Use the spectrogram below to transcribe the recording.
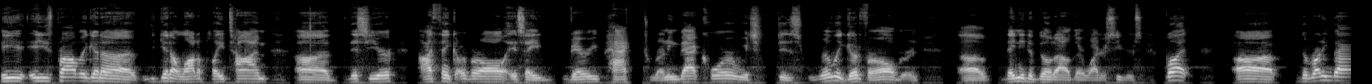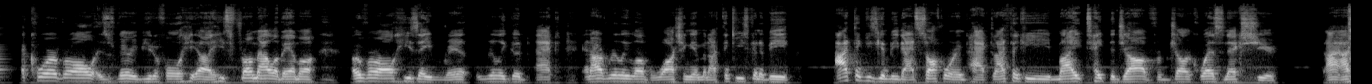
He he's probably going to get a lot of play time uh, this year. I think overall, it's a very packed running back core, which is really good for Auburn. Uh, they need to build out their wide receivers. But uh, the running back core overall is very beautiful. He, uh, he's from Alabama. Overall, he's a re- really good back, and I really love watching him. And I think he's going to be, I think he's going to be that sophomore impact, and I think he might take the job from Jarquez next year. I, I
